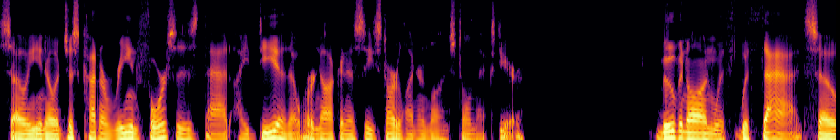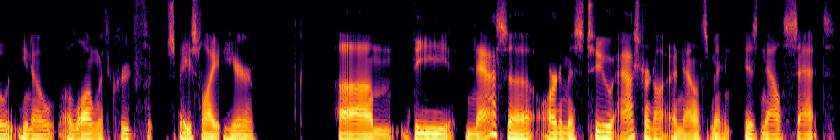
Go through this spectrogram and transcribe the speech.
So, you know, it just kind of reinforces that idea that we're not going to see Starliner launch till next year. Moving on with with that, so you know, along with crewed f- spaceflight here, um, the NASA Artemis 2 astronaut announcement is now set.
